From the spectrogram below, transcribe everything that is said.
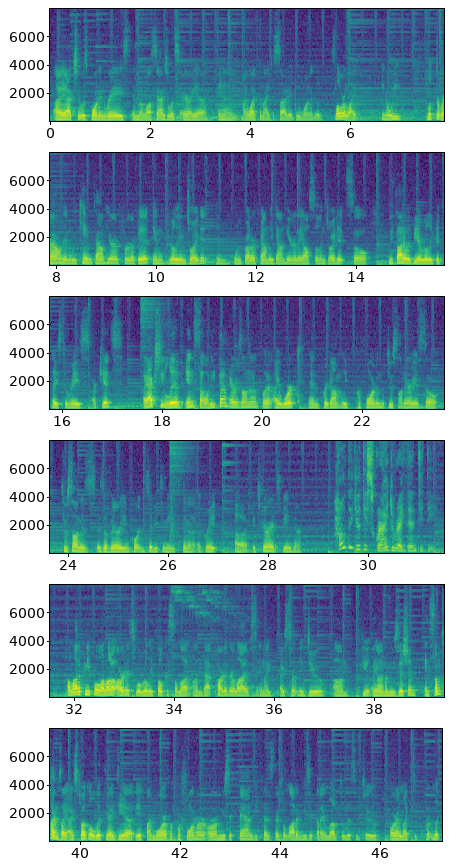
I actually was born and raised in the Los Angeles area, and my wife and I decided we wanted a slower life. You know, we looked around and we came down here for a bit and really enjoyed it. And when we brought our family down here, they also enjoyed it. So we thought it would be a really good place to raise our kids. I actually live in Sahuarita, Arizona, but I work and predominantly perform in the Tucson area. So Tucson is, is a very important city to me. It's been a, a great uh, experience being here. How do you describe your identity? A lot of people, a lot of artists will really focus a lot on that part of their lives, and I, I certainly do. Um, feel, you know, I'm a musician, and sometimes I, I struggle with the idea if I'm more of a performer or a music fan because there's a lot of music that I love to listen to or I like to,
